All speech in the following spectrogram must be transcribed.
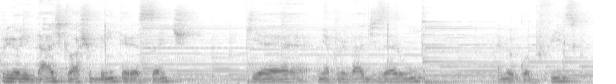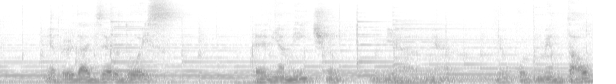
prioridade que eu acho bem interessante, que é minha prioridade 01 é meu corpo físico, minha prioridade 02 é minha mente, meu, minha, minha, meu corpo mental.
